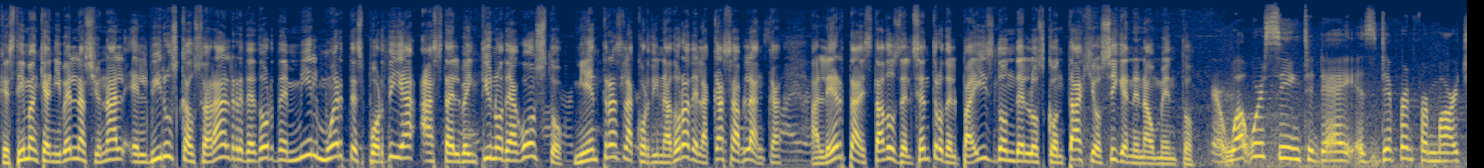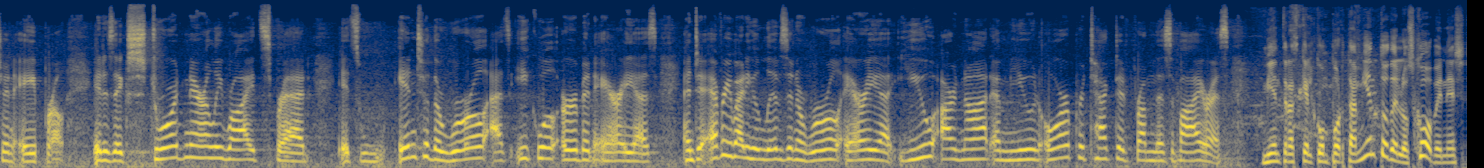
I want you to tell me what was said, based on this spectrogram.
que estiman que a nivel nacional el virus causará alrededor de mil muertes por día hasta el 21 de agosto, mientras la coordinadora de la Casa Blanca alerta a estados del centro del país donde los contagios siguen en aumento. What we're seeing today is different from March and April. It is extraordinarily widespread. It's into the rural as equal areas. And to everybody who lives in a rural area, you are not immune or protected from this virus. Mientras que el comportamiento de los jóvenes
